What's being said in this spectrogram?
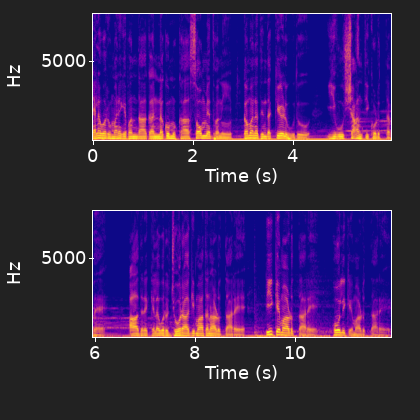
ಕೆಲವರು ಮನೆಗೆ ಬಂದಾಗ ನಗುಮುಖ ಸೌಮ್ಯ ಧ್ವನಿ ಗಮನದಿಂದ ಕೇಳುವುದು ಇವು ಶಾಂತಿ ಕೊಡುತ್ತವೆ. ಆದರೆ ಕೆಲವರು ಜೋರಾಗಿ ಮಾತನಾಡುತ್ತಾರೆ, ಟೀಕೆ ಮಾಡುತ್ತಾರೆ, ಹೋಲಿಕೆ ಮಾಡುತ್ತಾರೆ.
